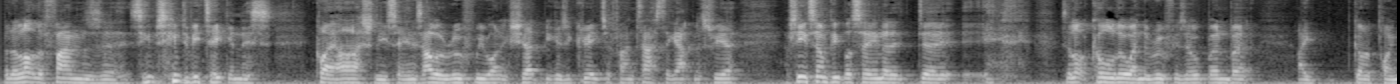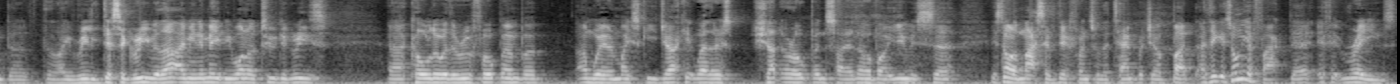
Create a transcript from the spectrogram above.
but a lot of the fans uh, seem seem to be taking this quite harshly, saying it's our roof, we want it shut because it creates a fantastic atmosphere. I've seen some people saying that it, uh, it's a lot colder when the roof is open, but I got a point that, that I really disagree with that. I mean, it may be one or two degrees uh, colder with the roof open, but I'm wearing my ski jacket whether it's shut or open. So I don't know about you. It's uh, it's not a massive difference with the temperature, but I think it's only a factor if it rains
